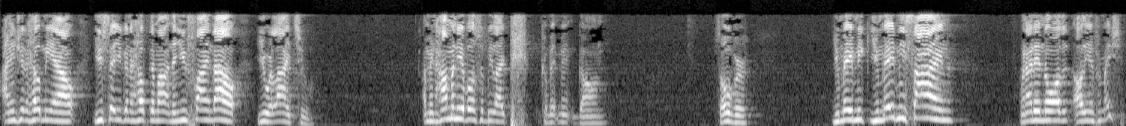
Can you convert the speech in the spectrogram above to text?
I need you to help me out. You say you're gonna help them out, and then you find out you were lied to. I mean, how many of us would be like, commitment gone? It's over. You made me you made me sign when I didn't know all the all the information.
